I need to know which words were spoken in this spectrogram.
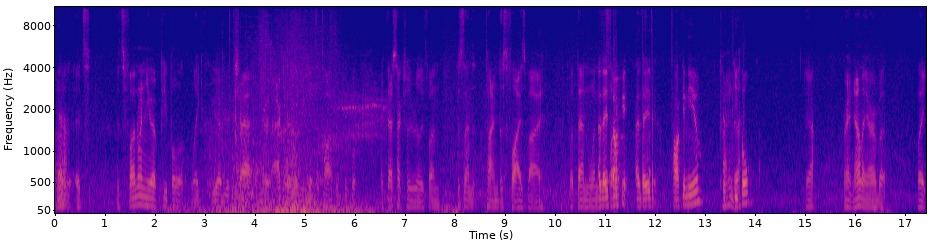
I Yeah. don't- it's it's fun when you have people like you have your chat and they're active and you get to talk with people. Like that's actually really fun because then time just flies by. But then when Are they like, talking? Are they talking to you? Kinda. People? Yeah. Right now they are, but like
